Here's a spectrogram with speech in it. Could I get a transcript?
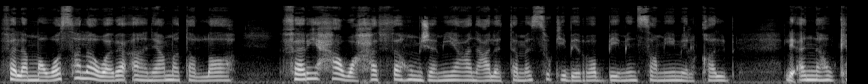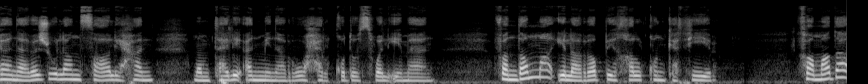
فلما وصل ورأى نعمة الله فرح وحثهم جميعا على التمسك بالرب من صميم القلب لأنه كان رجلا صالحا ممتلئا من الروح القدس والإيمان. فانضم إلى الرب خلق كثير. فمضى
